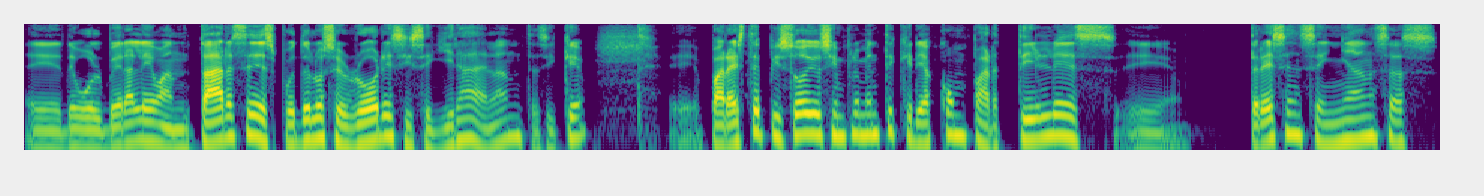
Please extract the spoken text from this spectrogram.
eh, de volver a levantarse después de los errores y seguir adelante. Así que eh, para este episodio simplemente quería compartirles eh, tres enseñanzas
